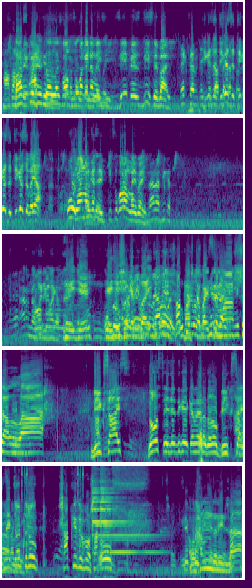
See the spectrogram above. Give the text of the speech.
হব ওভারে পাঁচ কেজি জল না, সোপা কেটে লাইছি যে পেজ দিছে ভাই। ঠিক আছে ঠিক আছে ঠিক আছে ঠিক আছে ভাইয়া। কই আমার কাছে কিছু করার নাই ভাই। এই যে এই যে শিকারি ভাই মাছটা পাইছে মাশাল্লাহ। বিগ সাইজ দোস্ত এই যে দিকে ক্যামেরা ধরো বিগ সাইজ যতটুক সাত কেজি হব কেজি। হ্যাঁ।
